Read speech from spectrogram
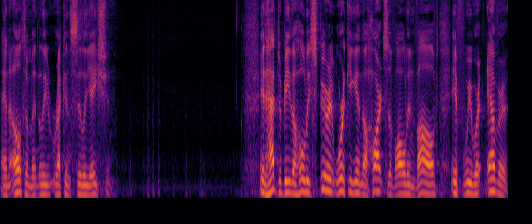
and ultimately reconciliation. It had to be the Holy Spirit working in the hearts of all involved if we were ever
